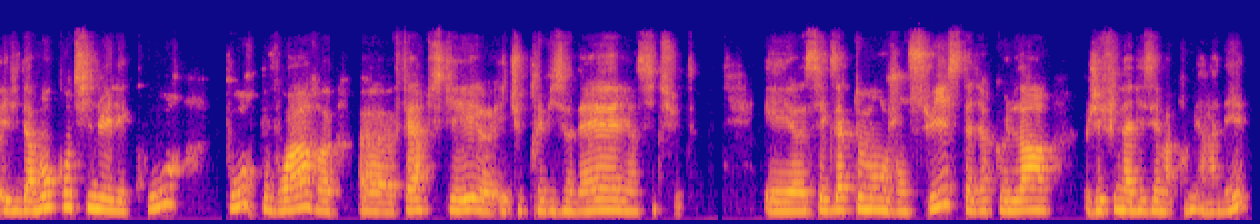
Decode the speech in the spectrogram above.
évidemment continuer les cours pour pouvoir faire tout ce qui est études prévisionnelles et ainsi de suite. Et c'est exactement où j'en suis, c'est-à-dire que là, j'ai finalisé ma première année.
